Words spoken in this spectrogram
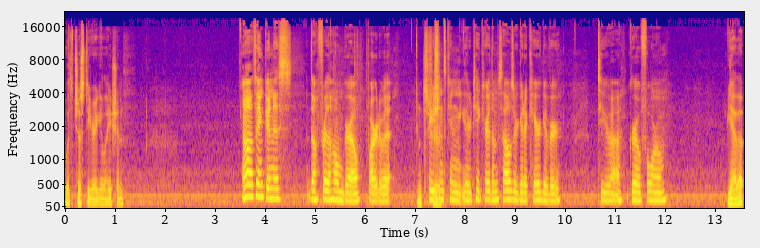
with just deregulation. Oh, thank goodness the, for the home grow part of it. That's true. Patients can either take care of themselves or get a caregiver to uh, grow for them. Yeah, that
